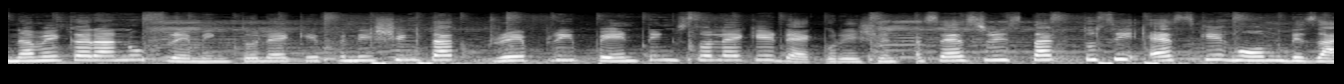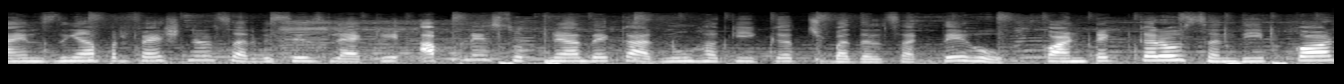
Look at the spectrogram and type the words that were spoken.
ਨਵੇਂ ਘਰਾਂ ਨੂੰ ਫਰੇਮਿੰਗ ਤੋਂ ਲੈ ਕੇ ਫਿਨਿਸ਼ਿੰਗ ਤੱਕ, ਡ੍ਰੇਪਰੀ ਪੇਂਟਿੰਗਸ ਤੋਂ ਲੈ ਕੇ ਡੈਕੋਰੇਸ਼ਨ ਅਸੈਸਰੀਜ਼ ਤੱਕ, ਤੁਸੀਂ SK ਹੋਮ ਡਿਜ਼ਾਈਨਸ ਦੀਆਂ ਪ੍ਰੋਫੈਸ਼ਨਲ ਸਰਵਿਸਿਜ਼ ਲੈ ਕੇ ਆਪਣੇ ਸੁਪਨਿਆਂ ਦੇ ਘਰ ਨੂੰ ਹਕੀਕਤ 'ਚ ਬਦਲ ਸਕਦੇ ਹੋ। ਕੰਟੈਕਟ ਕਰੋ ਸੰਦੀਪ ਕੌਰ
